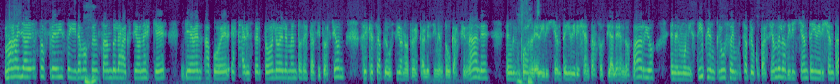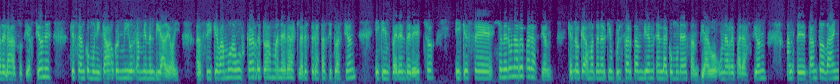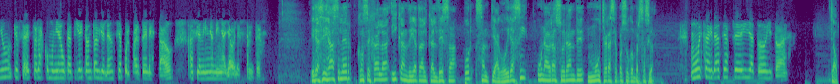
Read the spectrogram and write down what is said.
Más allá de eso, Freddy, seguiremos pensando las acciones que lleven a poder esclarecer todos los elementos de esta situación, si es que se ha producido en otros establecimientos educacionales, en grupos de dirigentes y dirigentes sociales en los barrios, en el municipio incluso hay mucha preocupación de los dirigentes y dirigentes de las asociaciones que se han comunicado conmigo también el día de hoy. Así que vamos a buscar de todas maneras esclarecer esta situación y que impere el derecho y que se genere una reparación que es lo que vamos a tener que impulsar también en la Comuna de Santiago, una reparación ante tanto daño que se ha hecho a las comunidades educativas y tanta violencia por parte del Estado hacia niños, niñas y adolescentes. Irací Hasler, concejala y candidata a alcaldesa por Santiago. Irací, un abrazo grande, muchas gracias por su conversación. Muchas gracias, Freddy, y a todos y todas. Chao.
